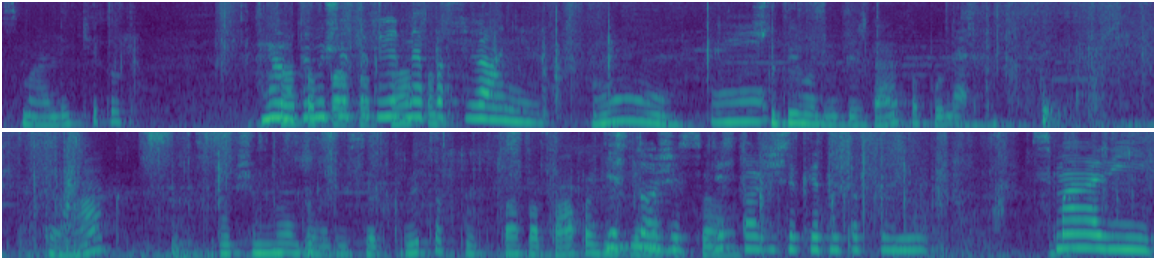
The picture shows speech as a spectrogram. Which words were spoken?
Смайлики тут. Мам, там еще секретное послание. Что ты его любишь, да, папулечка? Так, в общем, много Алисы открыток тут. Папа, папа Здесь тоже, написал. здесь тоже секретное послание. Смотри.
